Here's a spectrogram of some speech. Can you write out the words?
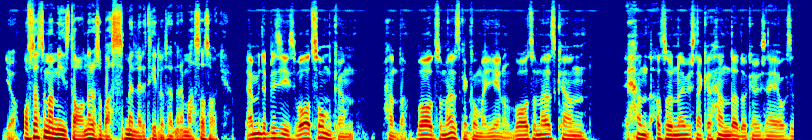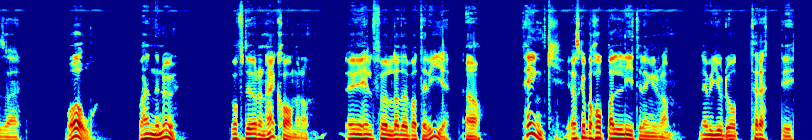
Ja. Oftast när man minst anar det så bara smäller det till och sen är det massa saker. Nej men det är precis vad som kan hända. Vad som helst kan komma igenom. Vad som helst kan hända. Alltså när vi snackar hända då kan vi säga också så här. Wow, vad händer nu? Varför dör den här kameran? Det är ju helt fulladdade batterier. Ja. Tänk, jag ska bara hoppa lite längre fram. När vi gjorde åt 30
